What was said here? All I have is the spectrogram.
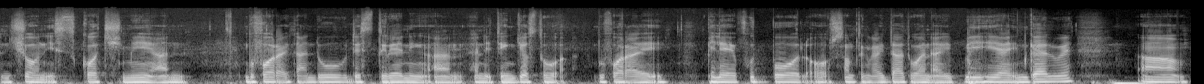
and Sean is coach me, and before I can do this training and anything, just to before I play football or something like that when I be here in Galway. Um,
